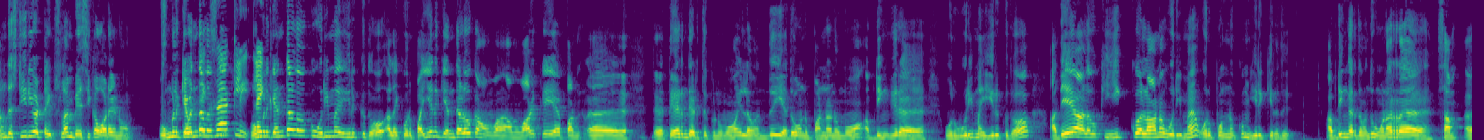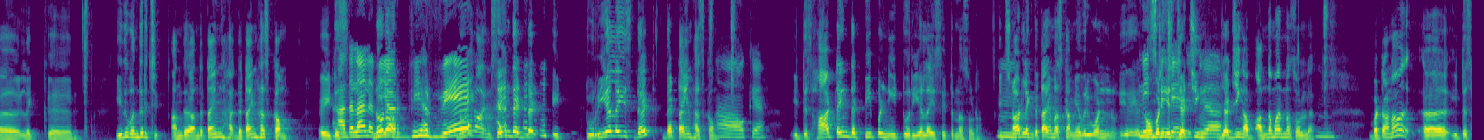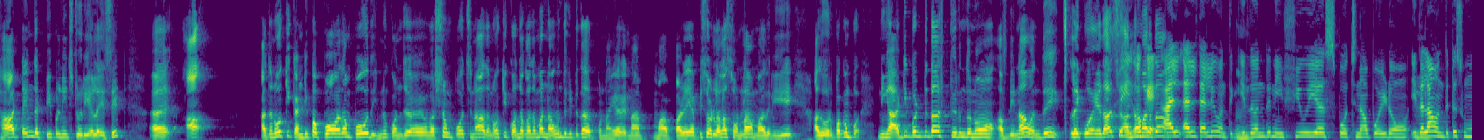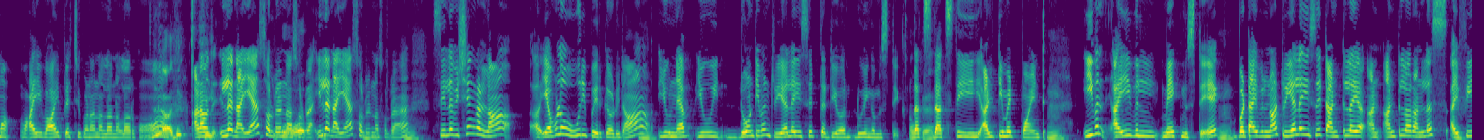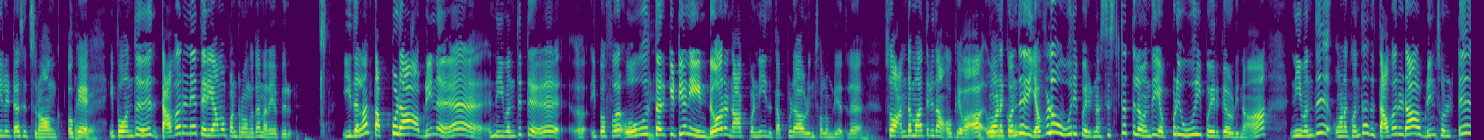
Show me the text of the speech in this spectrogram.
அந்த ஸ்டீரியோ டைப்ஸ்லாம் பேசிக்காக உடையணும். உங்களுக்கு எந்த அளவுக்கு. உங்களுக்கு எந்த அளவுக்கு உரிமை இருக்குதோ லைக் ஒரு பையனுக்கு எந்த அளவுக்கு அவன் அவன் வாழ்க்கையை பண் தேர்ந்தெடுத்துக்கணுமோ இல்லை வந்து ஏதோ ஒன்று பண்ணணுமோ அப்படிங்கிற ஒரு உரிமை இருக்குதோ அதே அளவுக்கு ஈக்குவலான உரிமை ஒரு பொண்ணுக்கும் இருக்கிறது. அப்படிங்கிறத வந்து உணர்ற சம் லைக் இது வந்துருச்சு. அந்த அந்த time the time has come it is அதெல்லாம் இல்ல are we are way no no i'm saying that that it to realize that the time has come. Ah okay it is hard time that people need to realize it நான் சொல்றேன் it's not like the time has come everyone uh, nobody is judging judging up அந்த மாதிரி நான் சொல்ல but ஆனால் it is hard time that people needs to realise it அதை நோக்கி கண்டிப்பாக போக தான் போகுது. இன்னும் கொஞ்சம் வருஷம் போச்சுன்னா அதை நோக்கி கொஞ்சம் கொஞ்சமாக நவுந்துக்கிட்டு தான் இருப்போம். நான் நான் ம- பழைய எபிசோட்லலாம் சொன்ன மாதிரி அது ஒரு பக்கம் போ நீங்கள் அடிபட்டு தான் திருந்தணும் அப்படின்னா வந்து லைக் ஏதாச்சும் அந்த மாதிரி தான். I I tell you one thing இது வந்து நீ ஃபியூ இயர்ஸ் போச்சுன்னா போயிடும். இதெல்லாம் வந்துட்டு சும்மா வாய் வாய் பேச்சுக்கோனா நல்லா நல்லா இருக்கும். இல்ல, அது ஆனா வந்து இல்ல நான் ஏன் சொல்றேன்னு நான் சொல்றேன். இல்ல நான் ஏன் சொல்றேன்னு நான் சொல்றேன். சில விஷயங்கள்லாம் அஹ், எவ்வளவு ஊறி போயிருக்கு அப்படின்னா you never you don't even realise it that you are doing a mistake that's that's the ultimate point even I will make mistake but I will not realise it until until or unless I feel it as it's wrong okay இப்போ வந்து தவறுனே தெரியாம பண்றவங்க தான் நிறைய பேர். இதெல்லாம் தப்புடா அப்படின்னு நீ வந்துட்டு இப்போ ஒவ்வொருத்தர்கிட்டயும் நீ டோரை நாக் பண்ணி இது தப்புடா அப்படின்னு சொல்ல முடியாதுல ஸோ அந்த மாதிரி தான் ஓகேவா உனக்கு வந்து எவ்வளோ ஊறி போயிருக்கு? நான் சிஸ்டத்தில் வந்து எப்படி ஊறி போயிருக்கு அப்படின்னா நீ வந்து உனக்கு வந்து அது தவறுடா அப்படின்னு சொல்லிட்டு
